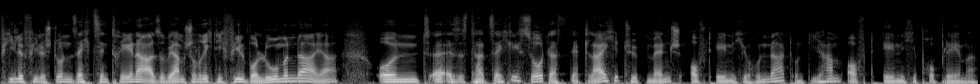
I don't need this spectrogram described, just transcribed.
viele, viele Stunden, 16 Trainer, also wir haben schon richtig viel Volumen da, ja. Und äh, es ist tatsächlich so, dass der gleiche Typ Mensch oft ähnliche Hunde hat und die haben oft ähnliche Probleme.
